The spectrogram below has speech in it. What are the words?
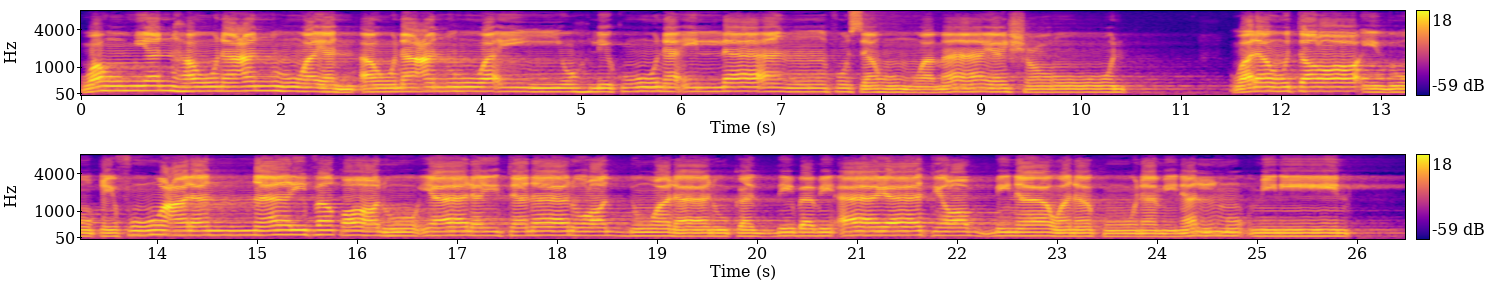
وهم ينهون عنه وينأون عنه وإن يهلكون إلا أنفسهم وما يشعرون ولو ترى إذ وقفوا على النار فقالوا يا ليتنا نرد ولا نكذب بآيات ربنا ونكون من المؤمنين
